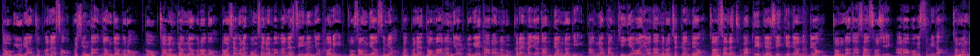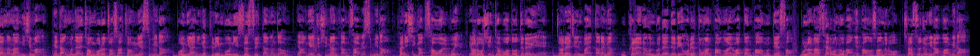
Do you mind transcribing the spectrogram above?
더욱 유리한 조건에서 훨씬 더 안정적으로 더욱 적은 병력으로도 러시아군의 공세를 막아낼 수 있는 여건이 조성되었으며 덕분에 더 많은 12개에 달하는 우크라이나 여단 병력이 강력한 기계화 여단으로 재편되어 전선에 추가 투입될 수 있게 되었는데요. 좀 더 자세한 소식 알아보겠습니다. 전문가는 아니지만 해당 분야의 정보를 조사 정리했습니다. 본의 아니게 틀린 부분이 있을 수 있다는 점 양해해 주시면 감사하겠습니다. 현지 시각 4월 9일 여러 OSINT 보도들에 의해 전해진 바에 따르면 우크라이나군 부대들이 오랫동안 방어해왔던 바흐무트에서 물러나 새로운 후방의 방어선으로 철수 중이라고 합니다.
